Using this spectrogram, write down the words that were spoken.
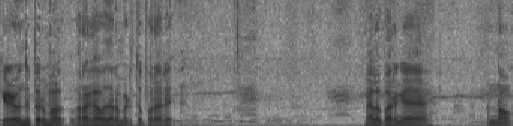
கீழே வந்து பெருமாள் வரக அவதாரம் எடுத்து போகிறாரு மேலே பாருங்கள் அன்னம்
